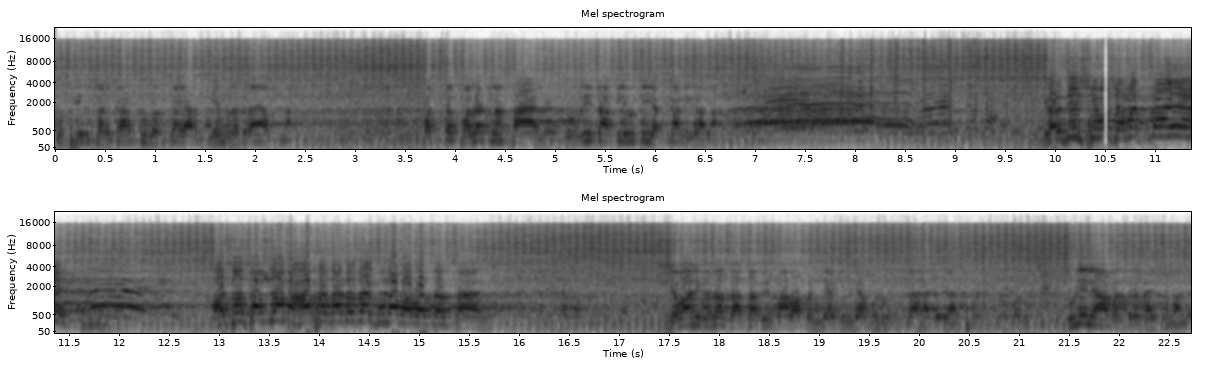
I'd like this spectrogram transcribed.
तो फिर सरकार को लगता है यार गेम लग रहा है अपना. पत्त पलटलं सायाले. दुर्री टाकली होती यक्का निघाला. गर्दी शिव जमत नाही. असं समजा महाप्रसादच आहे गुन्हा बाबाचा साल शेवाले कसा जाता बे बाबा बंड्या गिंड्या भरून सहाले यात्रा चुलीले आमंत्रण आहे तुम्हाला.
